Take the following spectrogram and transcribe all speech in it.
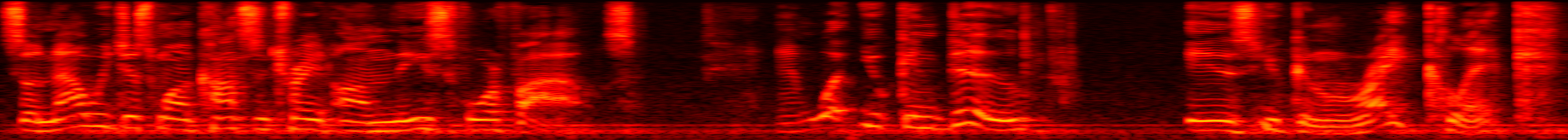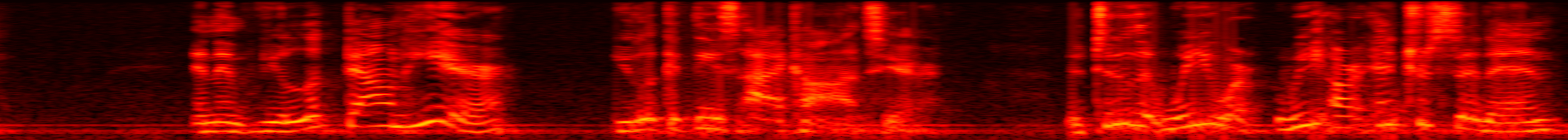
So now we just want to concentrate on these four files. And what you can do is you can right click and if you look down here, you look at these icons here. The two that we were we are interested in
